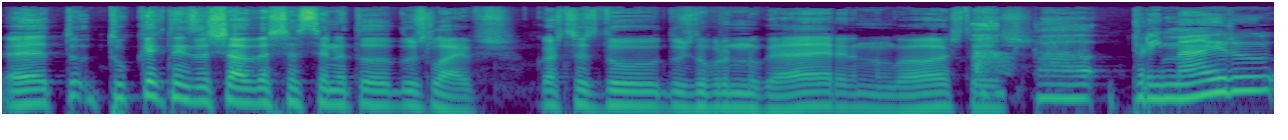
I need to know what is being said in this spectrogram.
Uh, tu, tu o que é que tens achado desta cena toda dos lives? Gostas do, dos do Bruno Nogueira? Não gostas? Ah, pá, primeiro,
